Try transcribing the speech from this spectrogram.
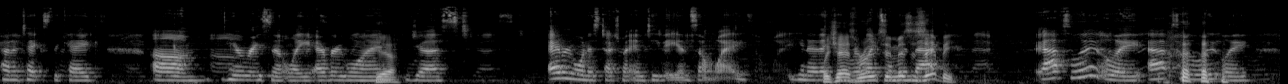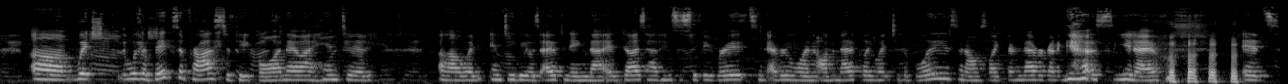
kind of takes the cake. Um, here recently, everyone yeah. just everyone has touched my MTV in some way. You know, which has roots in Mississippi. Back. Absolutely, absolutely. um, which was a big surprise to people. I know I hinted uh, when MTV was opening that it does have Mississippi roots, and everyone automatically went to the blues. And I was like, they're never going to guess, you know, it's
